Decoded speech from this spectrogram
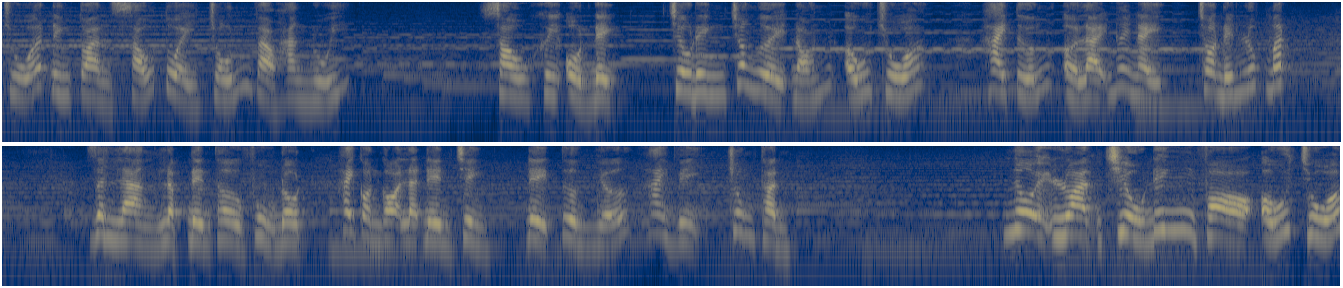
chúa Đinh Toàn 6 tuổi trốn vào hang núi. Sau khi ổn định, triều đình cho người đón ấu chúa. Hai tướng ở lại nơi này cho đến lúc mất. Dân làng lập đền thờ phủ đột hay còn gọi là đền trình để tưởng nhớ hai vị trung thần. Nội loạn triều đinh phò ấu chúa,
